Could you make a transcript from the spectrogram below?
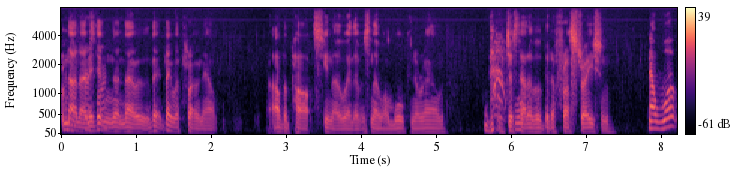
in No, the no, they didn't. No, they, they were thrown out. Other parts, you know, where there was no one walking around, just out of a bit of frustration. Now, what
